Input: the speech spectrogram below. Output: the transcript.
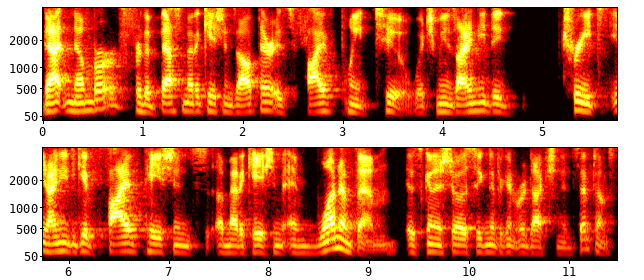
That number for the best medications out there is 5.2, which means I need to treat, you know, I need to give five patients a medication and one of them is going to show a significant reduction in symptoms.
